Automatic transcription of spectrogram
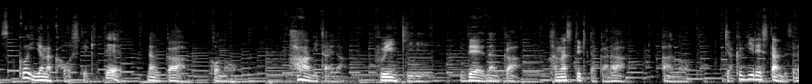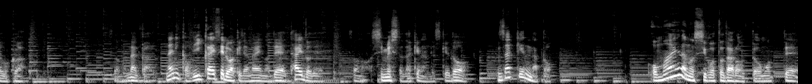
すっごい嫌な顔してきてなんかこの「はあ」みたいな雰囲気でなんか話してきたからあの逆ギレしたんですよね僕は。なんか何かを言い返せるわけじゃないので態度でその示しただけなんですけどふざけんなと。お前らの仕事だろうって思って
